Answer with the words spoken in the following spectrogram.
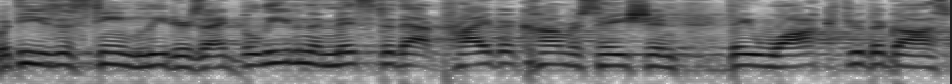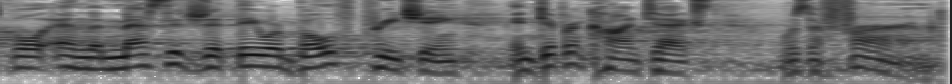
with these esteemed leaders. I believe in the midst of that private conversation, they walked through the gospel and the message that they were both preaching in different contexts was affirmed.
